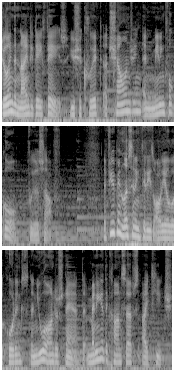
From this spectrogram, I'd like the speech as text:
During the 90 day phase, you should create a challenging and meaningful goal for yourself. If you've been listening to these audio recordings, then you will understand that many of the concepts I teach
